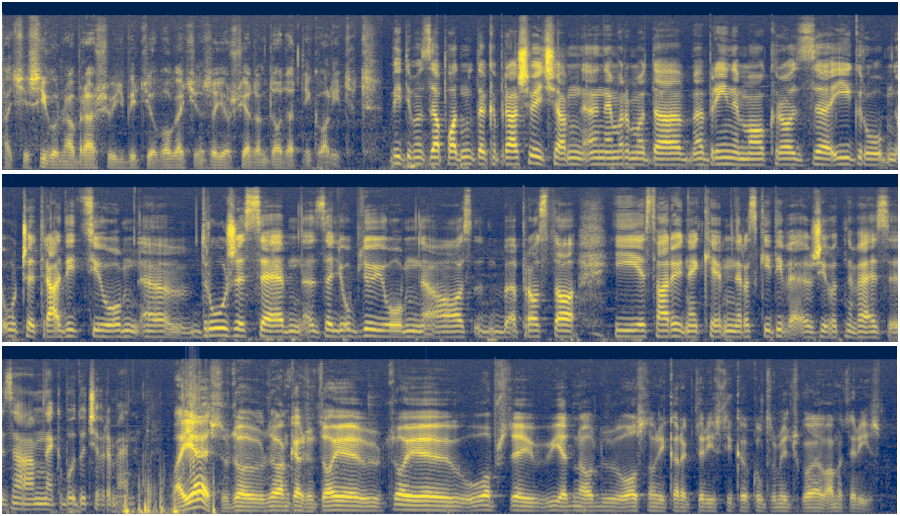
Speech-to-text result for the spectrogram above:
pa će sigurno Abrašević biti obogaćen za još jedan dodatni kvalitet. Vidimo za podmladak Abraševića ne moramo da brinemo kroz igru, uče tradiciju, druže se, zaljubljuju prosto i stvaraju neke raskidive životne veze za neka buduće vremena. Pa jes, da, da vam kažem, to je, to je uopšte jedna od osnovnih karakteristika kulturničkog amaterizma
